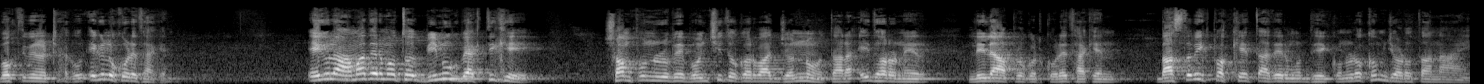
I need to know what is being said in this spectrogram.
ভক্তিবিনোদ ঠাকুর। এগুলো করে থাকেন। এগুলো আমাদের মতো বিমুখ ব্যক্তিকে সম্পূর্ণরূপে বঞ্চিত করবার জন্য তারা এই ধরনের লীলা প্রকট করে থাকেন। বাস্তবিক পক্ষে তাদের মধ্যে কোনো রকম জড়তা নাই।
